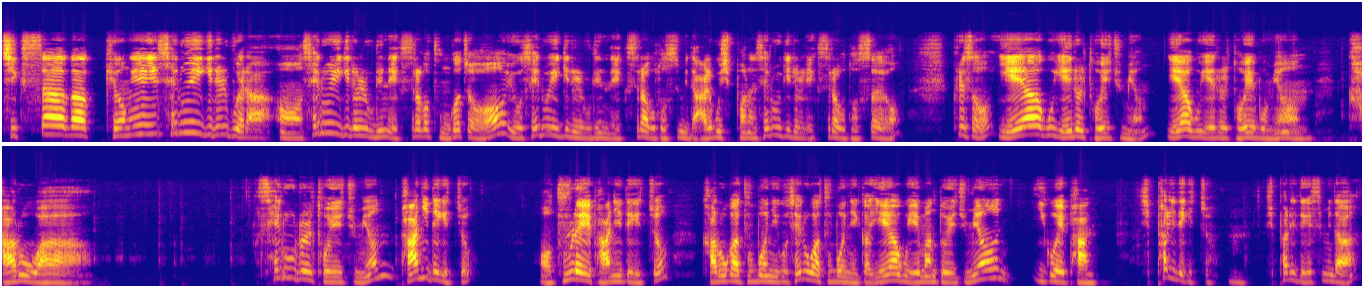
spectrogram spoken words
직사각형의 세로의 길이를 구해라. 어, 세로의 길이를 우리는 x라고 둔 거죠. 요 세로의 길이를 우리는 x라고 뒀습니다. 알고 싶어하는 세로의 길이를 x라고 뒀어요. 그래서 얘하고 얘를 더해주면 얘하고 얘를 더해보면 가로와 세로를 더해주면 반이 되겠죠. 어, 둘레의 반이 되겠죠. 가로가 두 번이고 세로가 두 번이니까 얘하고 얘만 더해주면 이거의 반 18이 되겠죠. 음, 18이 되겠습니다.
